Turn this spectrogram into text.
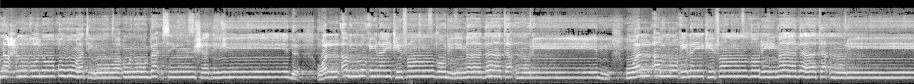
نحن أولو قوة وأولو بأس شديد. والأمر إليك فانظري ماذا تأمرين. والأمر إليك فانظري ماذا تأمرين.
